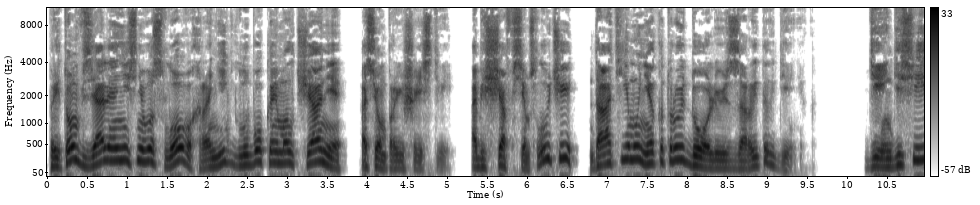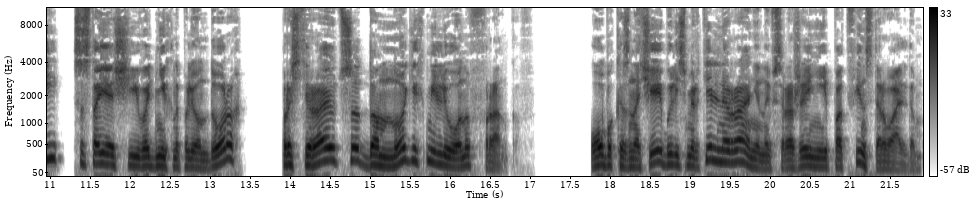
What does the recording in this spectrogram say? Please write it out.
Притом взяли они с него слово хранить глубокое молчание о сем происшествии, обещав всем случае дать ему некоторую долю из зарытых денег. Деньги сии, состоящие в одних Наполеондорах, простираются до многих миллионов франков. Оба казначея были смертельно ранены в сражении под Финстервальдом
